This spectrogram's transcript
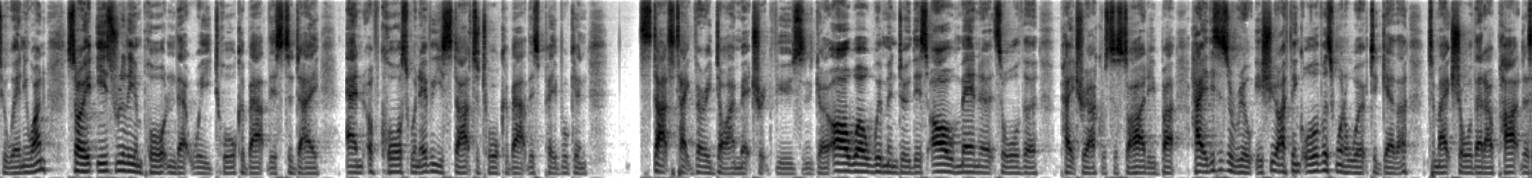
to anyone. So it is really important that we talk about this today. And of course, whenever you start to talk about this, people can start to take very diametric views and go, oh, well, women do this. Oh, men, it's all the patriarchal society. But hey, this is a real issue. I think all of us want to work together to make sure that our partners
